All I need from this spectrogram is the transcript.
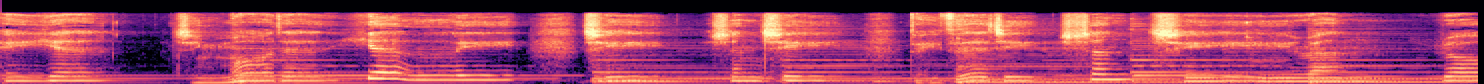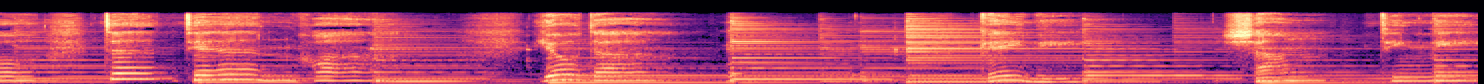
黑夜寂寞的夜里气生气对自己生气软弱的电话又打给你想听你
